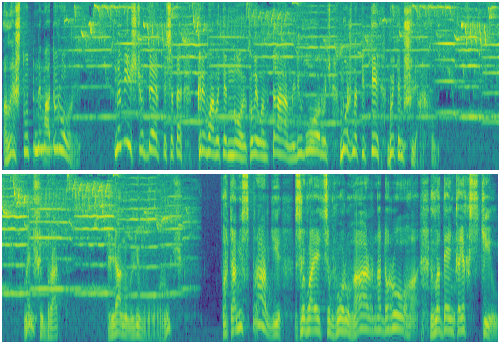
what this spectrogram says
Але ж тут нема дороги. Навіщо дертися та кривавити ноги, коли вон там, ліворуч, можна піти битим шляхом? Менший брат глянув ліворуч, а там і справді звивається вгору гарна дорога, гладенька, як стіл.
